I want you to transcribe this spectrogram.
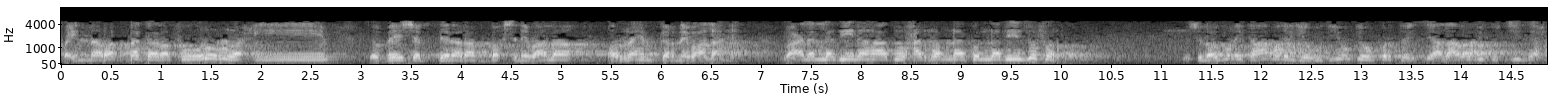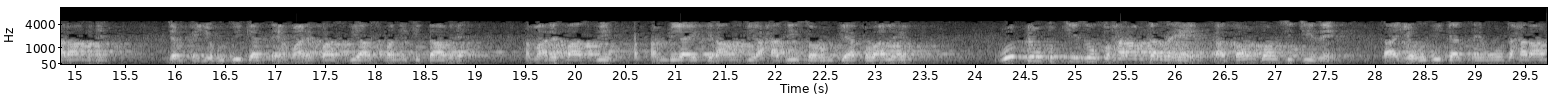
فإن ربك غفور رحیم تو بے شک تیرا رب بخشنے والا اور رحم کرنے والا ہے۔ وعلى الذين هادوا حرمنا كل ذي ظفر کچھ لوگوں نے کہا، مگر یہودیوں کے اوپر تو اس سے علاوہ بھی کچھ چیزیں حرام ہیں۔ جبکہ یہودی کہتے ہیں، ہمارے پاس بھی آسمانی کتاب ہے۔ ہمارے پاس بھی انبیاء کرام کی احادیث اور ان کے اقوال ہیں۔ وہ کیوں کچھ چیزوں کو حرام کر رہے ہیں؟ کہا، کون کون سی چیزیں؟ کہا، یہودی کہتے ہیں، اونٹ حرام۔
